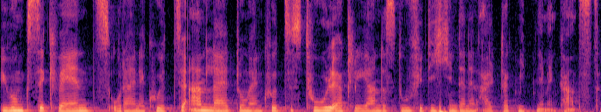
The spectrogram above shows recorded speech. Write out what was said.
Übungssequenz oder eine kurze Anleitung, ein kurzes Tool erklären, das du für dich in deinen Alltag mitnehmen kannst.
